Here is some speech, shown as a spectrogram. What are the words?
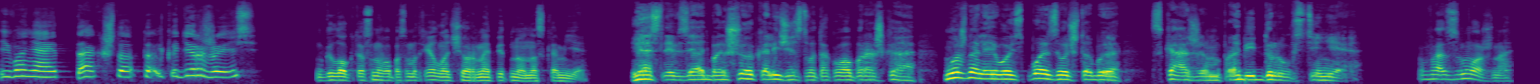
«И воняет так, что только держись». Глокта снова посмотрел на черное пятно на скамье. «Если взять большое количество такого порошка, можно ли его использовать, чтобы, скажем, пробить дыру в стене?» «Возможно.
